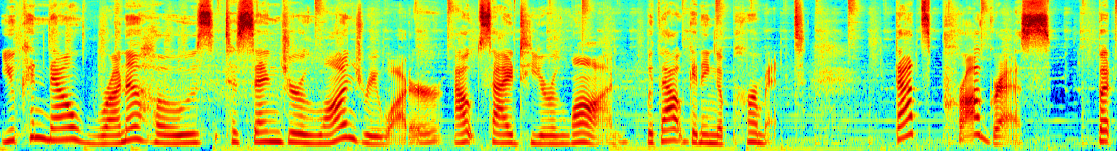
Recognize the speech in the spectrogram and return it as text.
you can now run a hose to send your laundry water outside to your lawn without getting a permit. That's progress, but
